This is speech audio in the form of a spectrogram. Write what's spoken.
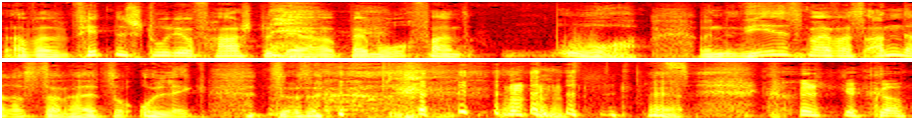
aber im Fitnessstudio fahrst du der beim Hochfahren, so, oh, und jedes Mal was anderes dann halt so, oh leck. So. Gut gekommen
